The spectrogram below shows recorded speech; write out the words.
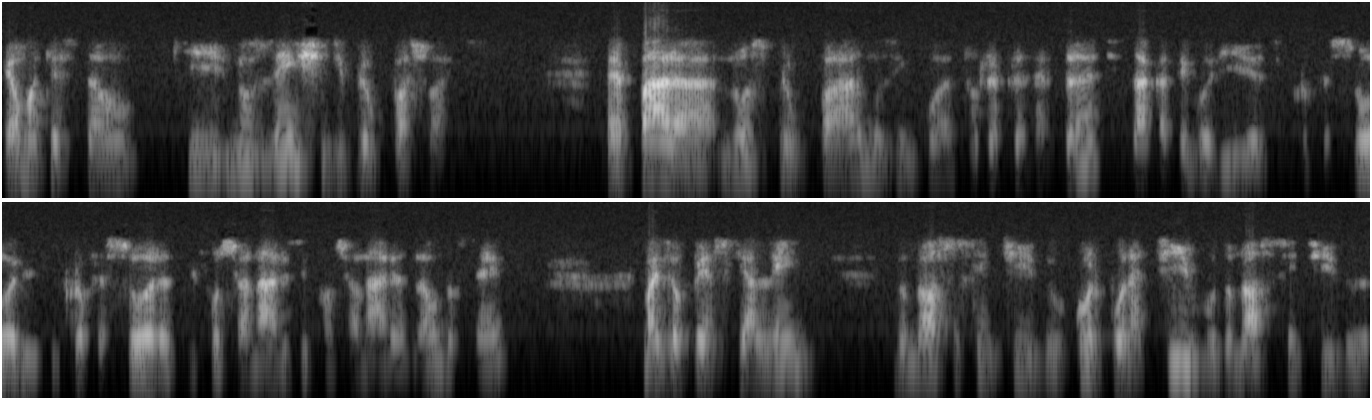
é uma questão que nos enche de preocupações. É para nos preocuparmos enquanto representantes da categoria de professores e professoras, de funcionários e funcionárias não docentes, mas eu penso que além do nosso sentido corporativo, do nosso sentido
